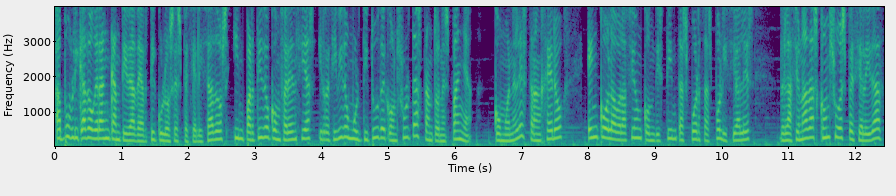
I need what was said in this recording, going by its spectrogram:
Ha publicado gran cantidad de artículos especializados, impartido conferencias y recibido multitud de consultas tanto en España como en el extranjero en colaboración con distintas fuerzas policiales relacionadas con su especialidad,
